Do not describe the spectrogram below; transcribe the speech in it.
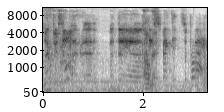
Dr. Uh, but the uh, Helmet. unexpected surprise.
